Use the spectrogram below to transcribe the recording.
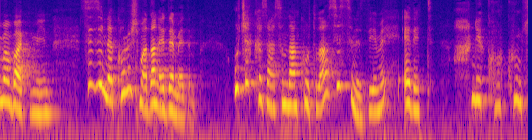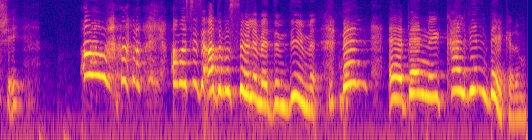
Kusuruma bakmayın. Sizinle konuşmadan edemedim. Uçak kazasından kurtulan sizsiniz değil mi? Evet. Ah, ne korkunç şey. Ah, ama size adımı söylemedim değil mi? Ben e, ben Calvin Baker'ım.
